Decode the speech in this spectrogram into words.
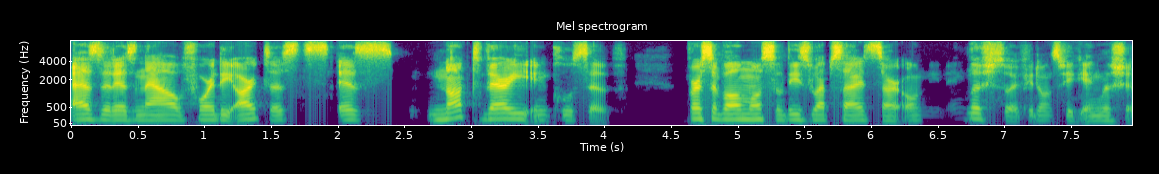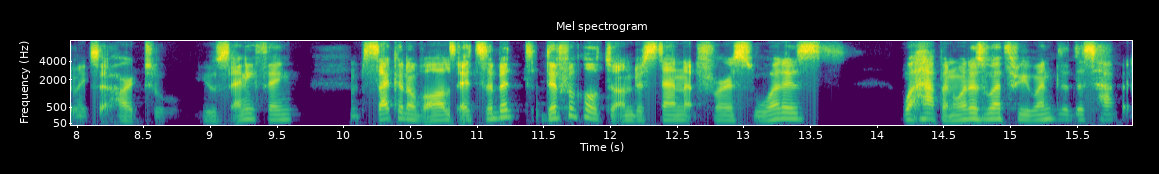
as it is now for the artists is not very inclusive. First of all, most of these websites are only in English, so if you don't speak English, it makes it hard to use anything. Second of all, it's a bit difficult to understand at first what is what happened? What is Web3? When did this happen?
